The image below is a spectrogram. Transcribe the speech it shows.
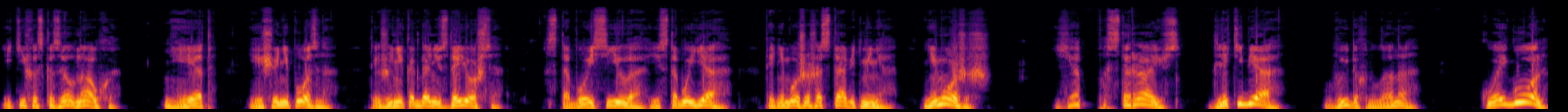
и тихо сказал на ухо. «Нет, еще не поздно. Ты же никогда не сдаешься. С тобой сила, и с тобой я. Ты не можешь оставить меня! Не можешь!» «Я постараюсь! Для тебя!» — выдохнула она. «Куайгон!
